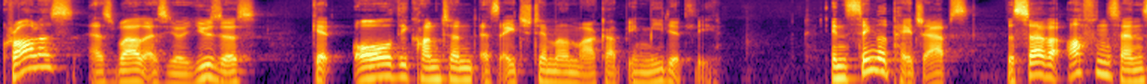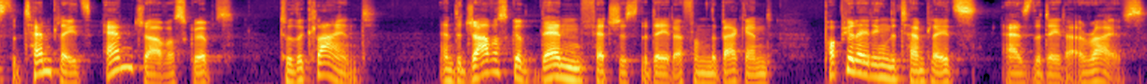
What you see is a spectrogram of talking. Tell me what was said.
crawlers as well as your users get all the content as HTML markup immediately. In single-page apps, the server often sends the templates and JavaScript to the client, and the JavaScript then fetches the data from the backend, populating the templates as the data arrives.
